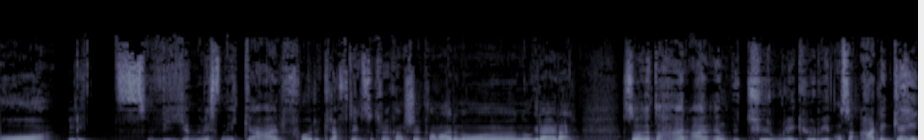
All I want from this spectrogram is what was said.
og litt svin, hvis den ikke er for kraftig, så tror jeg kanskje det kan være noe, noe greier der. Så dette her er en utrolig kul vin. Og så er det litt gøy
